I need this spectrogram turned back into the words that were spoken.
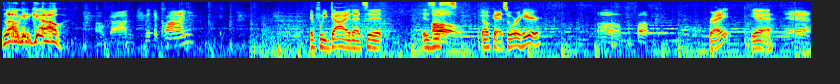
Logan, go! Oh god. With the climb? If we die, that's it. Is this Oh. okay? So we're here, Oh, fuck. right? Yeah. Yeah.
